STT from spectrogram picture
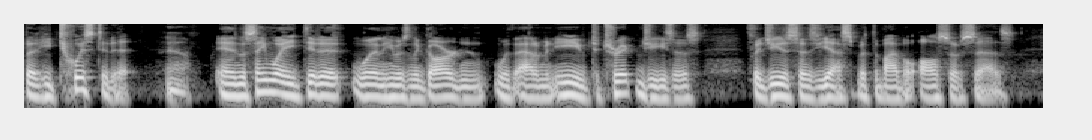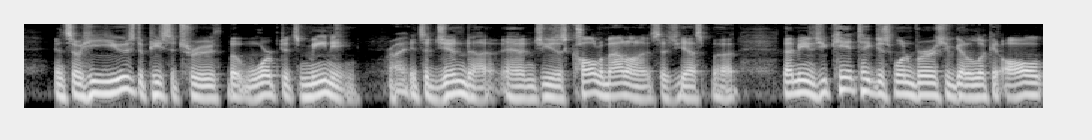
but he twisted it. Yeah, And the same way he did it when he was in the garden with Adam and Eve to trick Jesus. But Jesus says, yes, but the Bible also says. And so he used a piece of truth, but warped its meaning, Right. its agenda. And Jesus called him out on it and says, yes, but that means you can't take just one verse. You've got to look at all,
